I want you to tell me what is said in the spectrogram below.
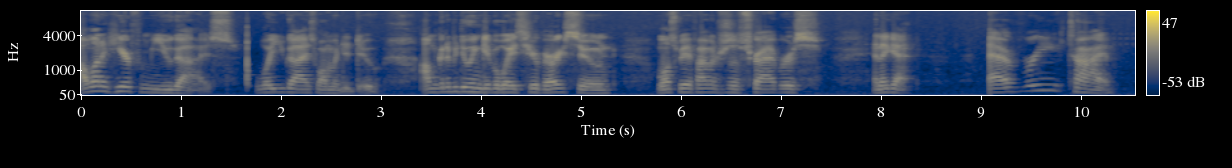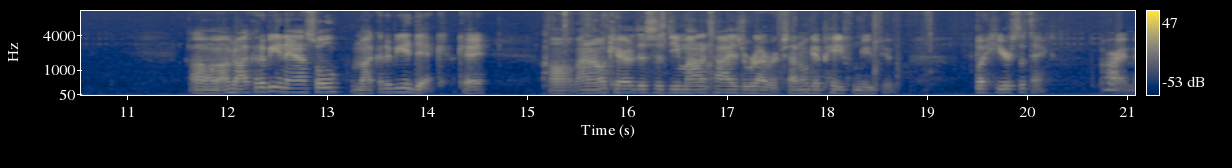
I want to hear from you guys what you guys want me to do. I'm going to be doing giveaways here very soon once we have 500 subscribers. And again, every time, um, I'm not going to be an asshole. I'm not going to be a dick, okay? Um, I don't care if this is demonetized or whatever because I don't get paid from YouTube. But here's the thing. Alright.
